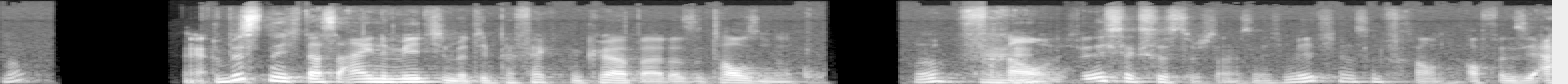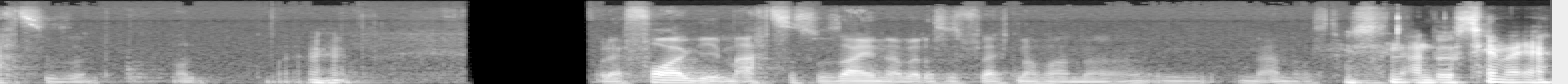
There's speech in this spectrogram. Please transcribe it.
Ne? Ja. Du bist nicht das eine Mädchen mit dem perfekten Körper, da sind Tausende. Ne? Frauen. Ich will nicht sexistisch sein, es sind nicht Mädchen, es sind Frauen, auch wenn sie 18 sind. Und, naja. Mhm. Oder vorgeben, 18 zu sein, aber das ist vielleicht nochmal eine, ein anderes Thema. Das ist ein anderes Thema, ja.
